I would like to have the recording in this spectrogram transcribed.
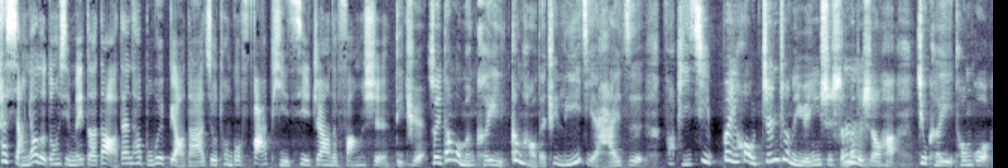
他想要的东西没得到，但他不会表达，就通过发脾气这样的方式。的确，所以当我们可以更好的去理解孩子发脾气背后真正的原因是什么的时候，哈、就可以通过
